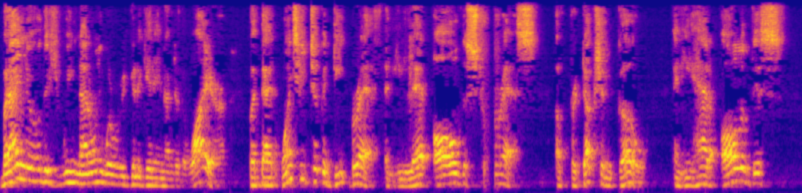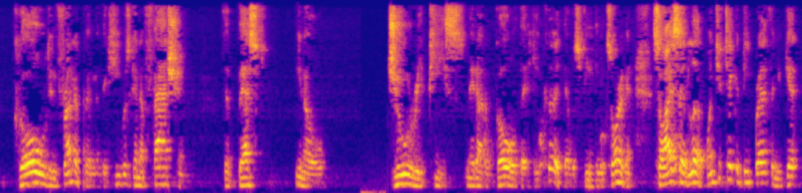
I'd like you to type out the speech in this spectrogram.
But I knew that we not only were we going to get in under the wire, but that once he took a deep breath and he let all the stress of production go, and he had all of this gold in front of him, and that he was going to fashion the best you know, jewelry piece made out of gold that he could that was Phoenix, Oregon. So I said, look, once you take a deep breath and you get,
